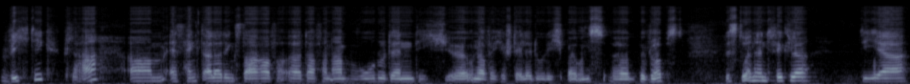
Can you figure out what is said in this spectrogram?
wichtig, klar. Ähm, es hängt allerdings darauf, äh, davon ab, wo du denn dich äh, und auf welche Stelle du dich bei uns äh, bewirbst. Bist du ein Entwickler, der,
